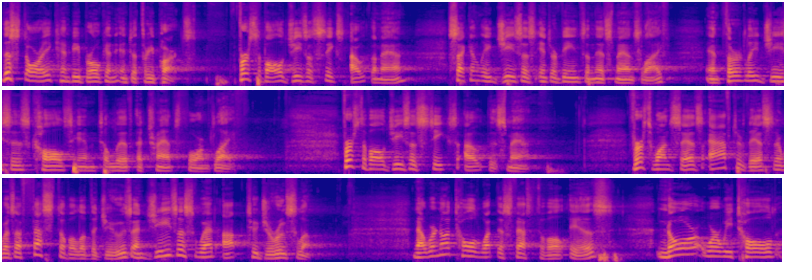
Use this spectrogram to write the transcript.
This story can be broken into three parts. First of all, Jesus seeks out the man. Secondly, Jesus intervenes in this man's life. And thirdly, Jesus calls him to live a transformed life. First of all, Jesus seeks out this man. Verse 1 says, After this, there was a festival of the Jews, and Jesus went up to Jerusalem. Now, we're not told what this festival is, nor were we told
